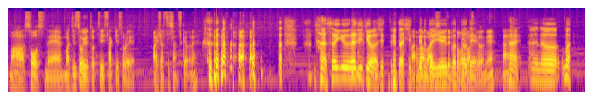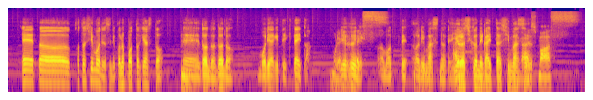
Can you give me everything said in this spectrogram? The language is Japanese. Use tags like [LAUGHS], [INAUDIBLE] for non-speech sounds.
まあそうですねまあ実を言うとついさっきそれ挨拶したんですけどねまあ、そういう裏事情は知ってるとは知ってるということで。どねはい、はい。あのーまあ、えっ、と、今年もですね、このポッドキャスト、うんえーどんどんどんどん盛り上げていきたいというふうに思っておりますので、はいよろしくお願いいたします。お願いします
